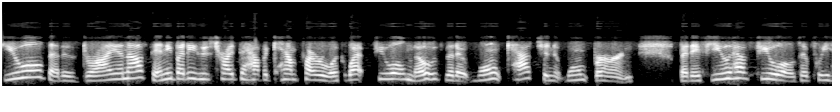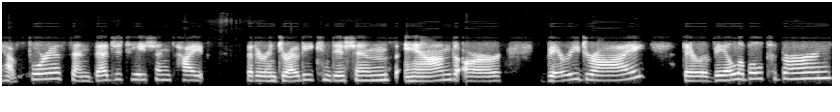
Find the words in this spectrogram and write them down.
fuel that is dry enough. Anybody who's tried to have a campfire with wet fuel knows that it won't catch and it won't burn. But if you have fuels, if we have forests and vegetation types that are in droughty conditions and are very dry, they're available to burn.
